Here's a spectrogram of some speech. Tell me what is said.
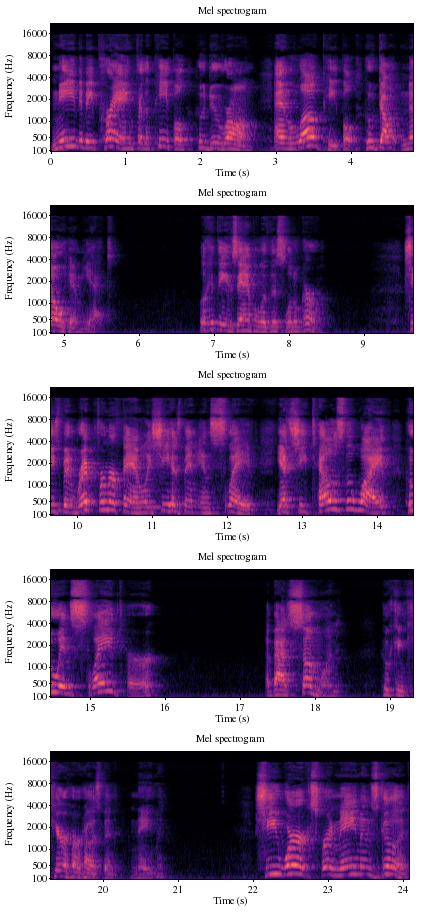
need to be praying for the people who do wrong and love people who don't know him yet. Look at the example of this little girl. She's been ripped from her family. She has been enslaved. Yet she tells the wife who enslaved her about someone who can cure her husband, Naaman. She works for Naaman's good.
